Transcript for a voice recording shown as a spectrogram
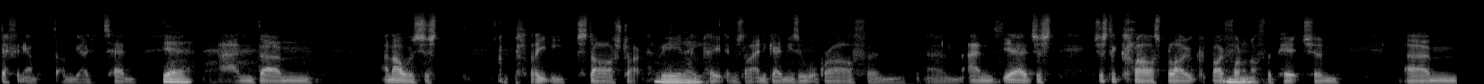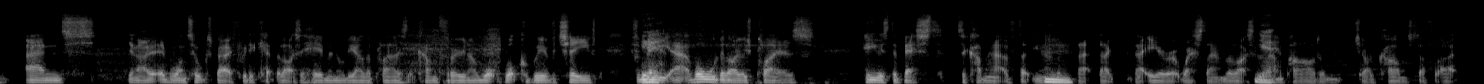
definitely under, under the age of 10, Yeah, and um, and I was just completely starstruck. really. Completely, it was like, and he gave me his autograph, and um, and yeah, just just a class bloke, both on and Mm. off the pitch, and um, and you know, everyone talks about if we'd have kept the likes of him and all the other players that come through, you know, what what could we have achieved? For me, out of all of those players, he was the best to come out of that, you know, Mm. that, that that era at West Ham, the likes of Yeah. Lampard and Joe Cole and stuff like that.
